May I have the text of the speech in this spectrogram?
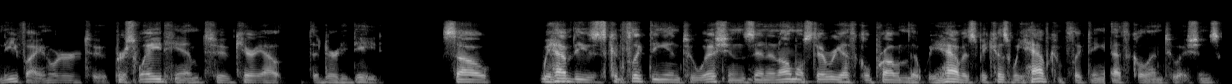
Nephi in order to persuade him to carry out the dirty deed. So we have these conflicting intuitions, and in almost every ethical problem that we have, it's because we have conflicting ethical intuitions.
